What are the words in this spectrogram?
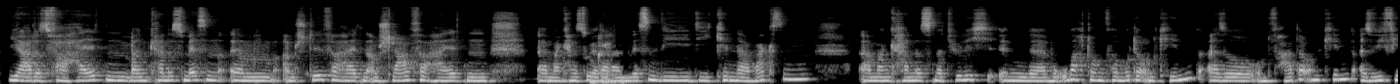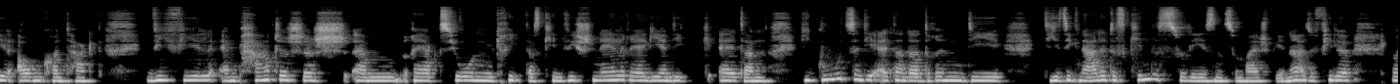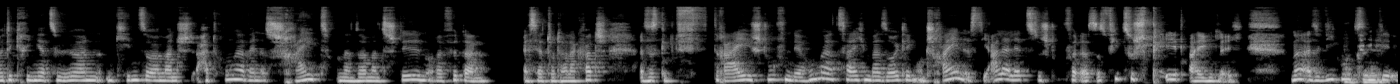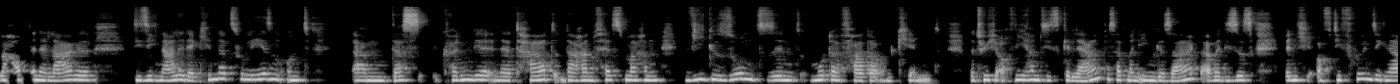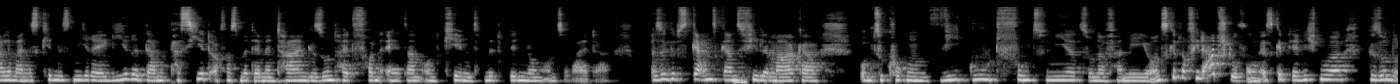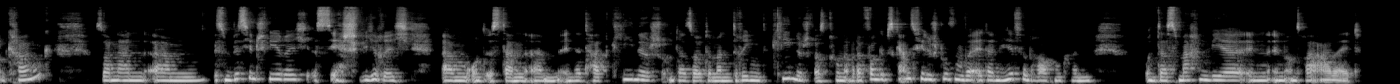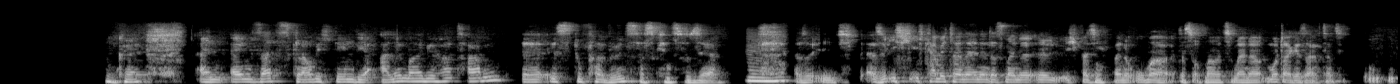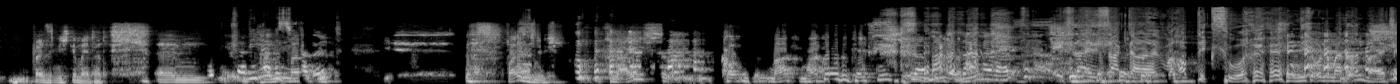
Ja, das Verhalten, man kann es messen ähm, am Stillverhalten, am Schlafverhalten. Äh, man kann es sogar okay. daran messen, wie die Kinder wachsen. Äh, man kann es natürlich in der Beobachtung von Mutter und Kind, also und Vater und Kind, also wie viel Augenkontakt, wie viel empathische ähm, Reaktionen kriegt das Kind, wie schnell reagieren die Eltern, wie gut sind die Eltern da drin, die, die Signale des Kindes zu lesen zum Beispiel. Ne? Also viele Leute kriegen ja zu hören, ein Kind soll man hat Hunger, wenn es schreit und dann soll man es stillen oder füttern. Das ist ja totaler Quatsch. Also es gibt drei Stufen der Hungerzeichen bei Säuglingen und Schreien ist die allerletzte Stufe. Das ist viel zu spät eigentlich. Ne? Also wie gut okay. sind wir überhaupt in der Lage, die Signale der Kinder zu lesen und ähm, das können wir in der Tat daran festmachen, wie gesund sind Mutter, Vater und Kind. Natürlich auch, wie haben sie es gelernt, was hat man ihnen gesagt, aber dieses, wenn ich auf die frühen Signale meines Kindes nie reagiere, dann passiert auch was mit der mentalen Gesundheit von Eltern und Kind, mit Bindung und so weiter. Also gibt es ganz, ganz mhm. viele Marker, um zu gucken, wie gut funktioniert so eine Familie. Und es gibt auch viele Abstufungen. Es gibt ja nicht nur gesund und krank, sondern ähm, ist ein bisschen schwierig, ist sehr schwierig ähm, und ist dann ähm, in der Tat klinisch. Und da sollte man dringend klinisch was tun. Aber davon gibt es ganz viele Stufen, wo Eltern Hilfe brauchen können. Und das machen wir in, in unserer Arbeit. Okay. Ein, ein Satz, glaube ich, den wir alle mal gehört haben, äh, ist, du verwöhnst das Kind zu sehr. Mhm. Also ich, also ich, ich kann mich daran erinnern, dass meine, äh, ich weiß nicht, meine Oma das auch mal zu meiner Mutter gesagt hat, weil sie mich gemeint hat. Ähm, Flavina, bist du verwöhnt? Weiß ich nicht. Vielleicht kommt Mar Marco, du kennst mich. Ja, Marco, sag mal was. Ich sag, ich sag da überhaupt nichts zu. nicht ohne meinen Anwalt.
